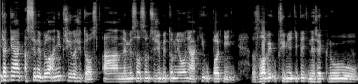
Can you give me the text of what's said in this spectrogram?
tak nějak asi nebyla ani příležitost a nemyslel jsem si, že by to mělo nějaký uplatnění. Z hlavy upřímně ti teď neřeknu,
